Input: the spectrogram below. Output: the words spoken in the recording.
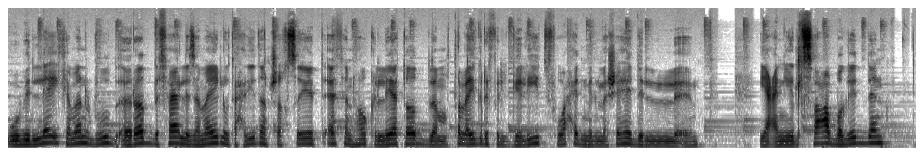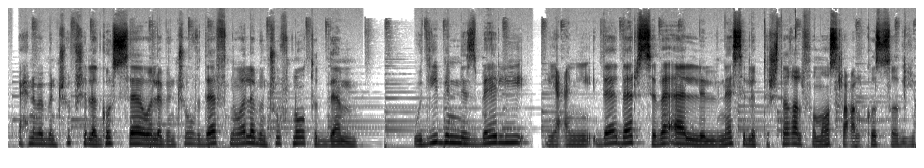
وبنلاقي كمان رد فعل زمايله تحديدا شخصية آثن هوك اللي هي تود لما طلع يجري في الجليد في واحد من المشاهد ال- يعني الصعبة جدا. إحنا ما بنشوفش لا جثة ولا بنشوف دفن ولا بنشوف نقطة دم. ودي بالنسبة لي يعني ده درس بقى للناس اللي بتشتغل في مصر على القصة دي.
